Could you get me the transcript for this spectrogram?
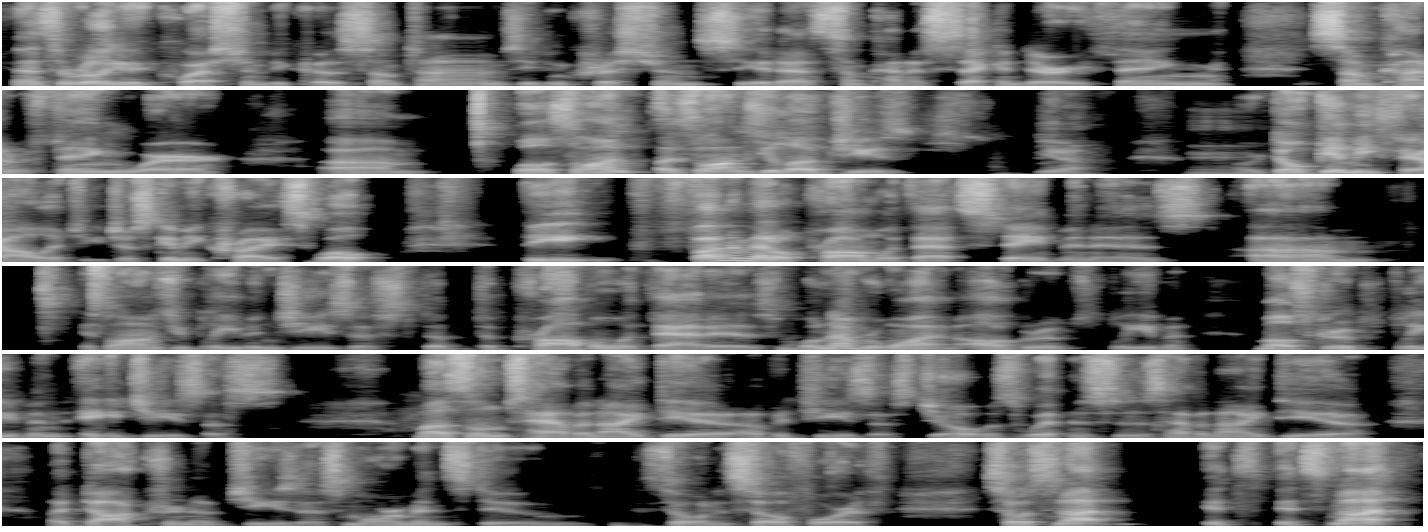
That's a really good question because sometimes even Christians see it as some kind of secondary thing, some kind of thing where um, well, as long as long as you love Jesus, you know, mm. or don't give me theology, just give me Christ. Well, the fundamental problem with that statement is um, as long as you believe in Jesus. The, the problem with that is, well, number one, all groups believe in, most groups believe in a Jesus. Muslims have an idea of a Jesus. Jehovah's Witnesses have an idea, a doctrine of Jesus. Mormons do, so on and so forth. So it's not, it's, it's not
